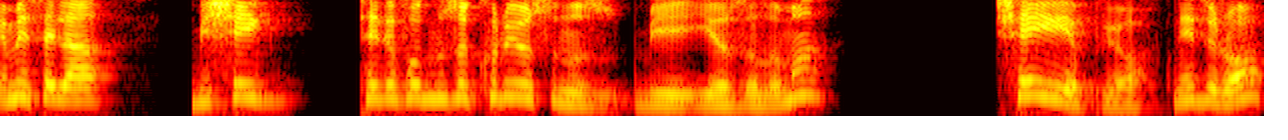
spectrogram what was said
E mesela bir şey telefonunuza kuruyorsunuz bir yazılıma. Şey yapıyor. Nedir o?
